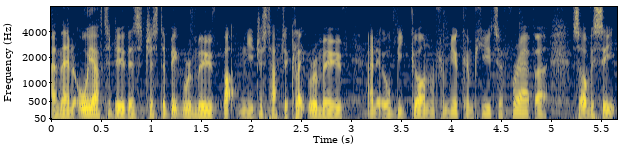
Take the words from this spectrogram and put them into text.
and then all you have to do, there's just a big remove button, you just have to click remove, and it will be gone from your computer forever. So obviously,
